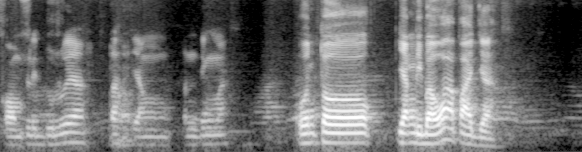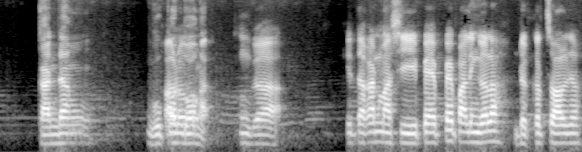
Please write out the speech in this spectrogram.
komplit dulu ya lah Oh. yang penting mah. Untuk yang dibawa apa aja? Kandang gupon Kalau bawa nggak? enggak kita kan masih PP paling enggak lah deket soalnya.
